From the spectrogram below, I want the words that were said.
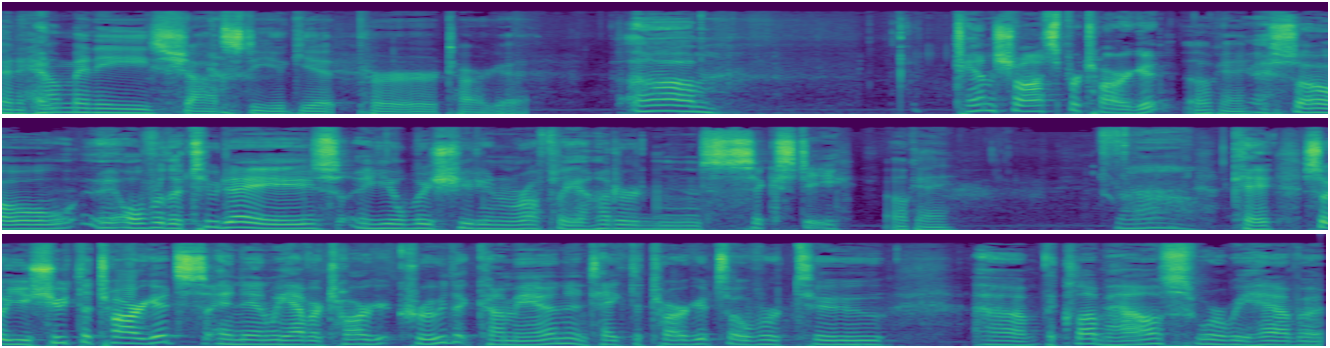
And how many shots do you get per target? 10 shots per target. Okay. So over the two days, you'll be shooting roughly 160. Okay. Wow. Okay. So you shoot the targets, and then we have a target crew that come in and take the targets over to uh, the clubhouse where we have a,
